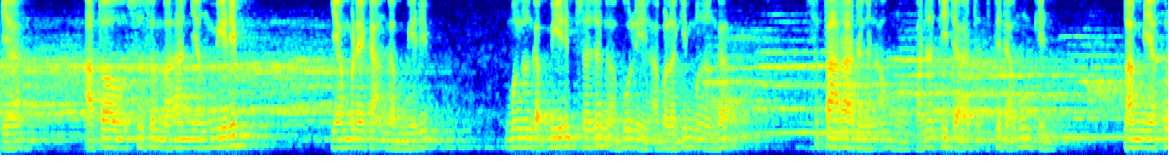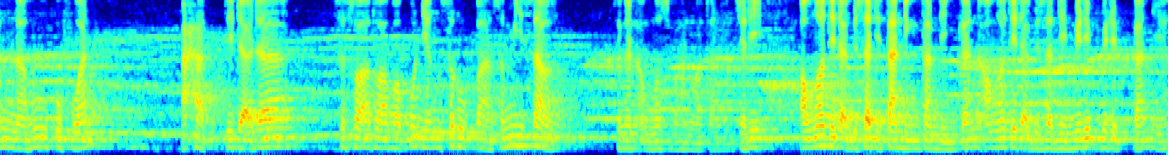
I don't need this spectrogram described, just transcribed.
ya atau sesembahan yang mirip yang mereka anggap mirip menganggap mirip saja nggak boleh apalagi menganggap setara dengan Allah karena tidak ada, tidak mungkin lam yakun nahu kufuan ahad tidak ada sesuatu apa pun yang serupa semisal dengan Allah Subhanahu wa taala. Jadi Allah tidak bisa ditanding-tandingkan, Allah tidak bisa dimirip-miripkan ya.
